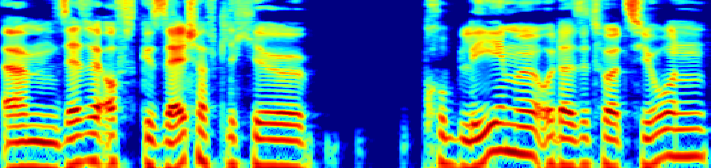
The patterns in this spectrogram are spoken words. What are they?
ähm, sehr, sehr oft gesellschaftliche Probleme oder Situationen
